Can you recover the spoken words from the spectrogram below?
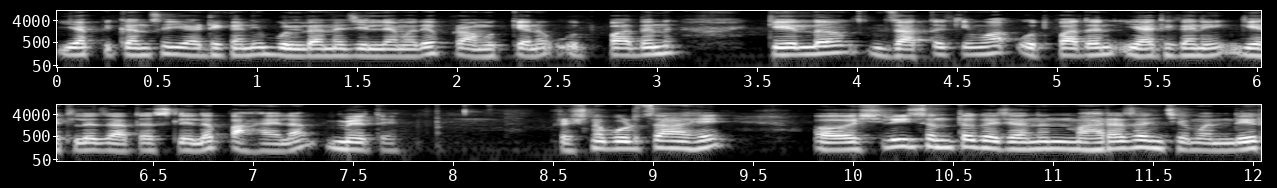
या पिकांचं या ठिकाणी बुलढाणा जिल्ह्यामध्ये प्रामुख्यानं उत्पादन केलं जातं किंवा उत्पादन या ठिकाणी घेतलं जात असलेलं पाहायला मिळते प्रश्न पुढचा आहे श्री संत गजानन महाराजांचे मंदिर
